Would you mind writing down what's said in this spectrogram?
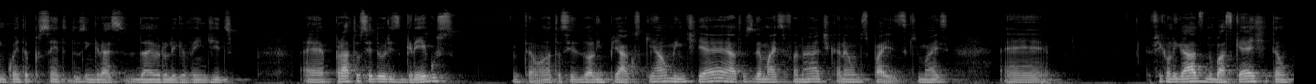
50% dos ingressos da Euroliga vendidos é, para torcedores gregos. Então, a torcida do Olympiacos, que realmente é a torcida mais fanática, né? Um dos países que mais é, ficam ligados no basquete. Então,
